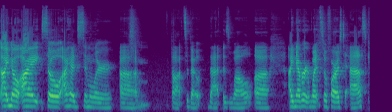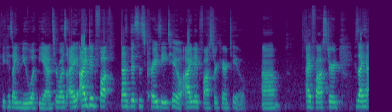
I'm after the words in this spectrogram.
I know. I, so I had similar, um, thoughts about that as well. Uh, I never went so far as to ask because I knew what the answer was. I, I did fo- that. This is crazy too. I did foster care too. Um, I fostered because I,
